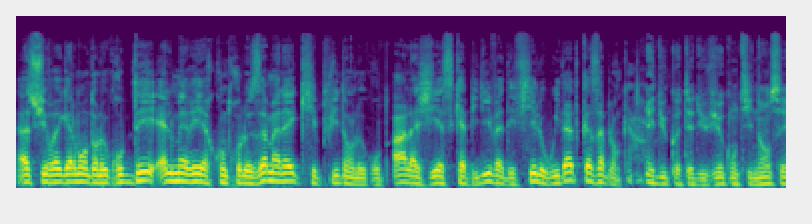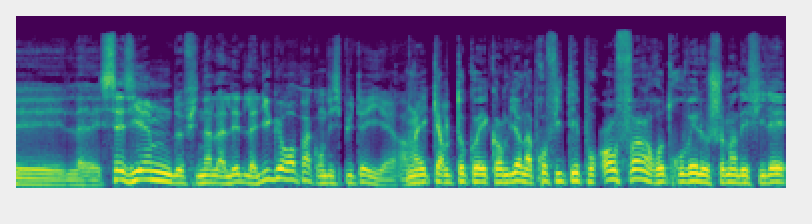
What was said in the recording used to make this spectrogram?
À suivre également dans le groupe D, El Merir contre le Zamalek et puis dans le groupe A, la JS Kabylie va défier le Wydad Casablanca. Et du côté du vieux continent, c'est la 16e de finale allée de la Ligue Europa qu'on disputait hier. Hein. Oui, Karl Toko et Cambi en a profité pour enfin retrouver le chemin des filets.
